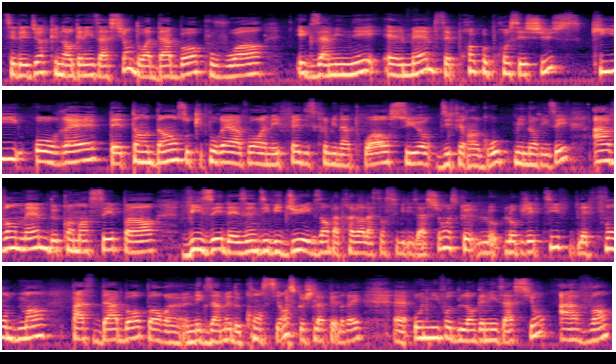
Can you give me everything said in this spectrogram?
c'est de dire qu'une organisation doit d'abord pouvoir examiner elle-même ses propres processus qui auraient des tendances ou qui pourraient avoir un effet discriminatoire sur différents groupes minorisés avant même de commencer par viser des individus, exemple à travers la sensibilisation? Est-ce que l'objectif, les fondements passent d'abord par un, examen de conscience, que je l'appellerais, euh, au niveau de l'organisation avant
